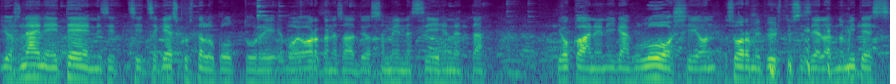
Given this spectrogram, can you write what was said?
jos näin ei tee, niin sit, sit se keskustelukulttuuri voi organisaatiossa mennä siihen, että jokainen ikään kuin luosi on sormi pystyssä siellä, että no mites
